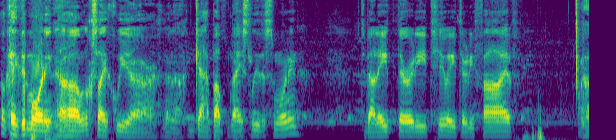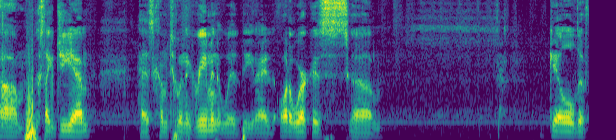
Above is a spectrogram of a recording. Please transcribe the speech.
Okay, good morning. Uh, looks like we are gonna gap up nicely this morning. It's about 8:32, 8:35. Um, looks like GM has come to an agreement with the United Auto Workers um, Guild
